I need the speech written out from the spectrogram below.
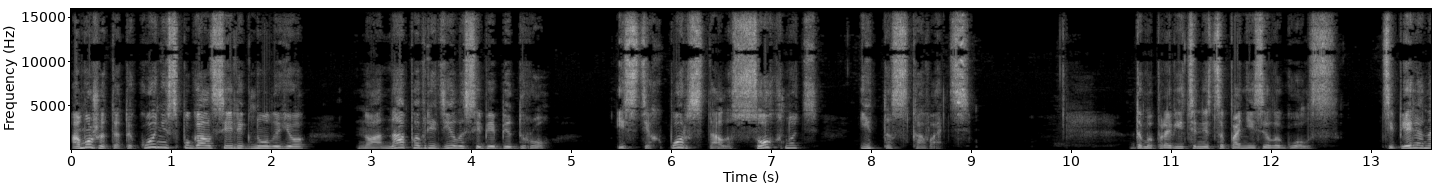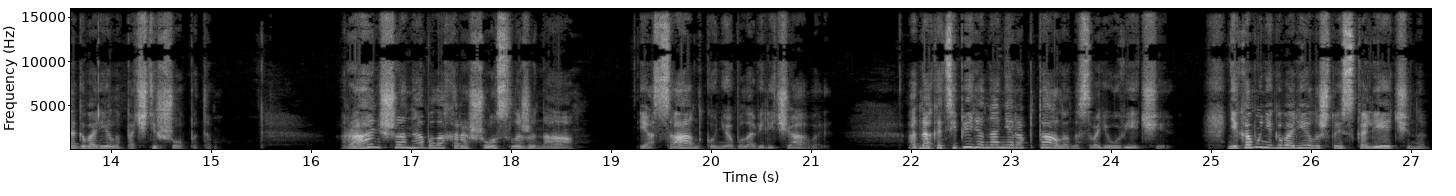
а может, это конь испугался и легнул ее, но она повредила себе бедро и с тех пор стала сохнуть и тосковать. Домоправительница понизила голос. Теперь она говорила почти шепотом. Раньше она была хорошо сложена, и осанка у нее была величавая. Однако теперь она не роптала на свое увечье, никому не говорила, что искалечена,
